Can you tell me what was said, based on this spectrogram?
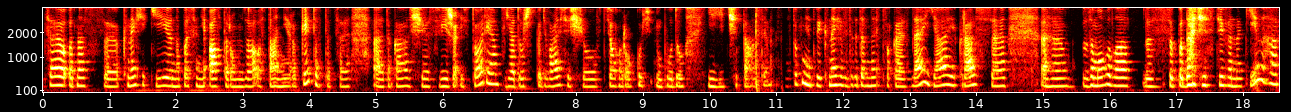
це одна з е, книг, які написані автором за останні роки, тобто це е, така ще свіжа історія. Я дуже сподіваюся, що в цього року буду її читати. Наступні дві книги від видавництва КСД я якраз е, е, замовила з подачі Стівена Кінга.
